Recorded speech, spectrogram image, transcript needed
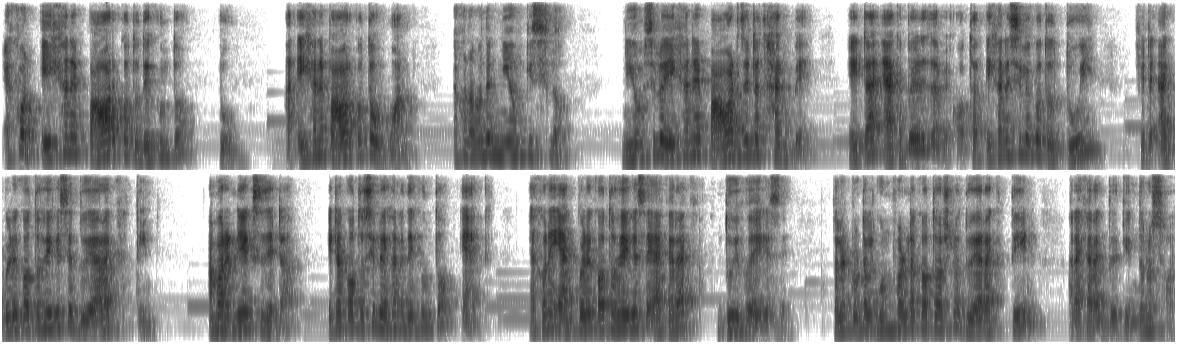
এখন এইখানে পাওয়ার কত দেখুন তো? টু আর এখানে পাওয়ার কত? ওয়ান এখন আমাদের নিয়ম কি ছিল? নিয়ম ছিল এখানে পাওয়ার যেটা থাকবে, এটা এক বেড়ে যাবে। অর্থাৎ এখানে ছিল কত? দুই, সেটা এক বেড়ে কত হয়ে গেছে? দুই আর এক, তিন। আবার নেক্সট যেটা, এটা কত ছিল? এখানে দেখুন তো, এক। এখন এই এক বেড়ে কত হয়ে গেছে? এক আর এক, দুই হয়ে গেছে। তাহলে টোটাল গুণফলটা কত আসলো? দুই আর এক তিন আর এক আর এক দুই, তিন দুনো ছয়।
